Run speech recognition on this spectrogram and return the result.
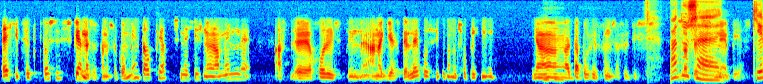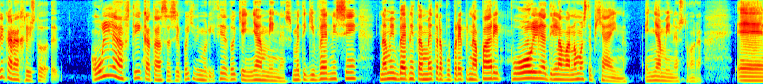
έχει τις επιπτώσεις της και μέσα στα νοσοκομεία, τα οποία συνεχίζουν να μένουν ε, χωρίς την αναγκαία στελέχωση και τον εξοπλισμό για να mm-hmm. ανταποκριθούν σε αυτή τη Πάντως, ε, κύριε Καραχρήστο, ε, όλη αυτή η κατάσταση που έχει δημιουργηθεί εδώ και 9 μήνες με την κυβέρνηση να μην παίρνει τα μέτρα που πρέπει να πάρει που όλοι αντιλαμβανόμαστε ποια είναι. 9 μήνες τώρα. Ε,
